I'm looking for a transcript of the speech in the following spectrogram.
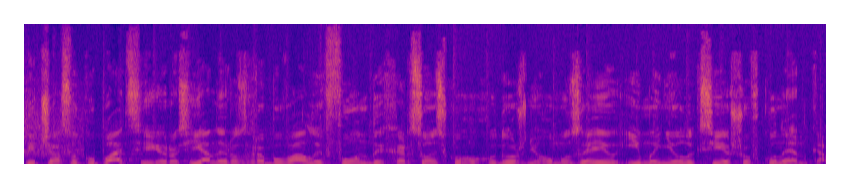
Під час окупації росіяни розграбували фонди Херсонського художнього музею імені Олексія Шовкуненка,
